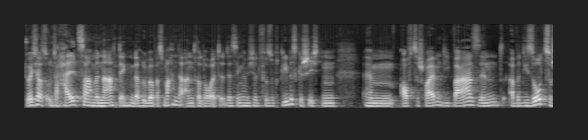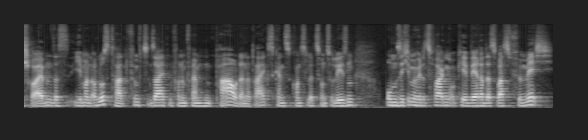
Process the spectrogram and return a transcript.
durchaus unterhaltsame Nachdenken darüber, was machen da andere Leute. Deswegen habe ich halt versucht, Liebesgeschichten ähm, aufzuschreiben, die wahr sind, aber die so zu schreiben, dass jemand auch Lust hat, 15 Seiten von einem fremden Paar oder einer Dreieckskonstellation zu lesen, um sich immer wieder zu fragen, okay, wäre das was für mich?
